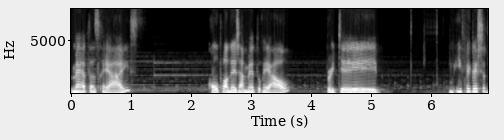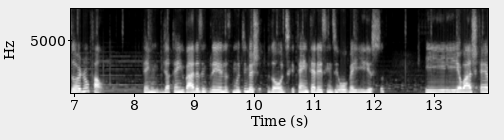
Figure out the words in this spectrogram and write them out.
metas reais com planejamento real, porque investidor não falta. Tem, já tem várias empresas, muitos investidores que têm interesse em desenvolver isso. E eu acho que é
